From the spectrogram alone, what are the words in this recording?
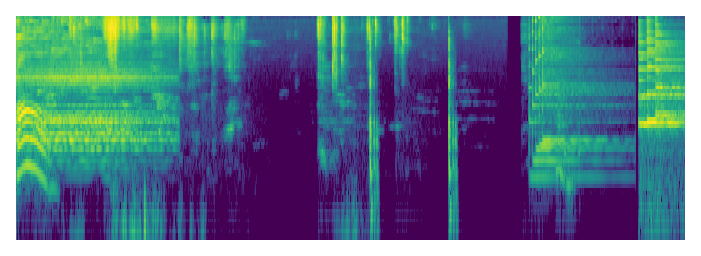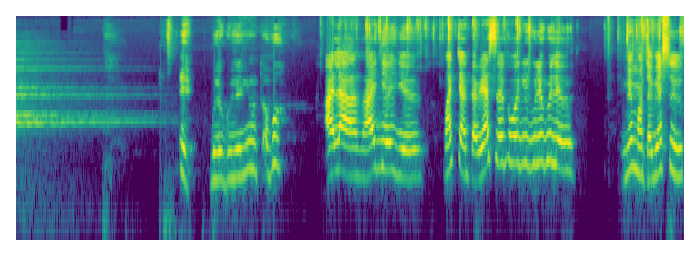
Ha. Eh, gula-gula ni untuk apa? Alah, saja je. Macam tak biasa aku bagi gula-gula. Memang tak biasa.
